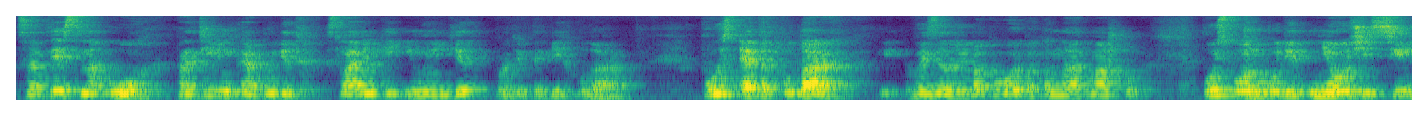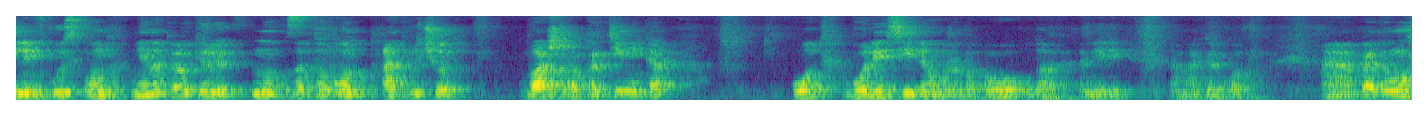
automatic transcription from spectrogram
Соответственно, у противника будет слабенький иммунитет против таких ударов. Пусть этот удар вы сделали боковой, потом на отмашку, Пусть он будет не очень сильный, пусть он не нокаутирует, но зато он отвлечет вашего противника от более сильного уже бокового удара там, или там, апперкота. А, поэтому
